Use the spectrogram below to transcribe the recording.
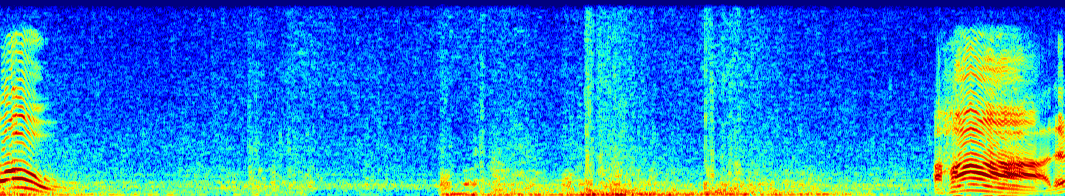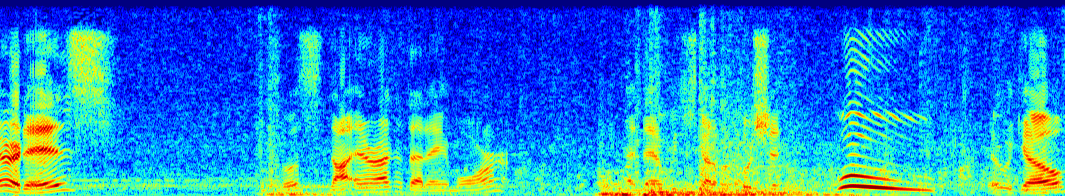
Oh! Aha! There it is. So let's not interact with that anymore. And then we just gotta push it. Woo! There we go.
